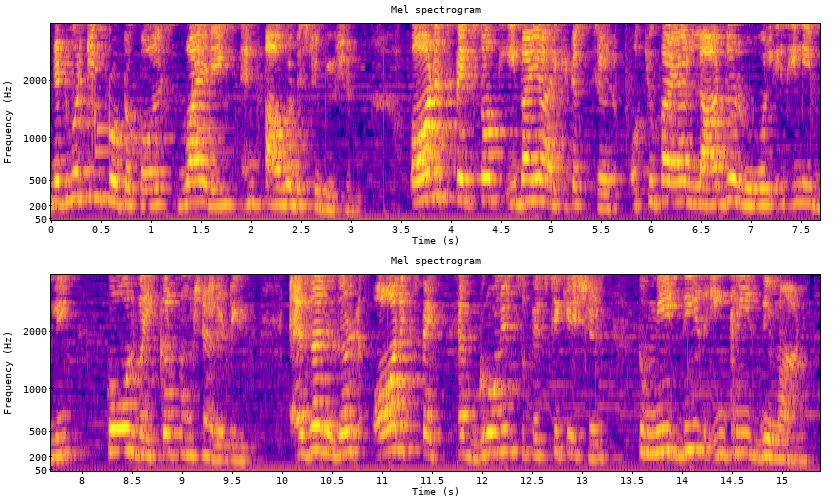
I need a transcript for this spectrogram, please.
networking protocols, wiring, and power distribution. All aspects of e-by architecture occupy a larger role in enabling core vehicle functionalities. As a result, all aspects have grown in sophistication to meet these increased demands.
